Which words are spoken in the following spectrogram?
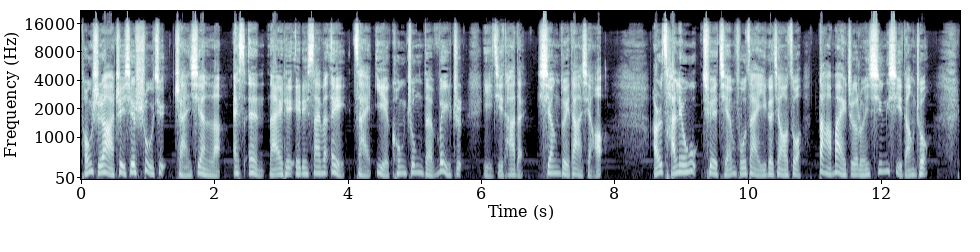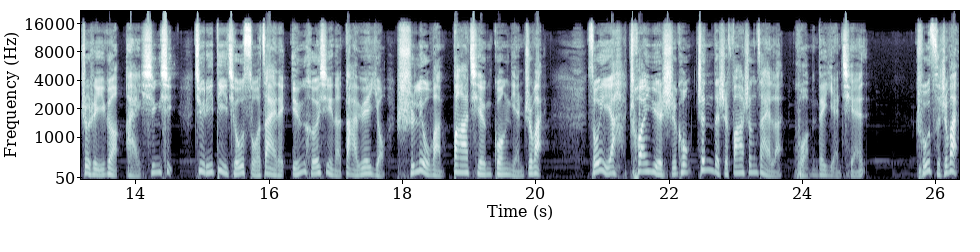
同时啊，这些数据展现了 SN 1987A 在夜空中的位置以及它的相对大小。而残留物却潜伏在一个叫做大麦哲伦星系当中，这是一个矮星系，距离地球所在的银河系呢，大约有十六万八千光年之外。所以呀，穿越时空真的是发生在了我们的眼前。除此之外，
